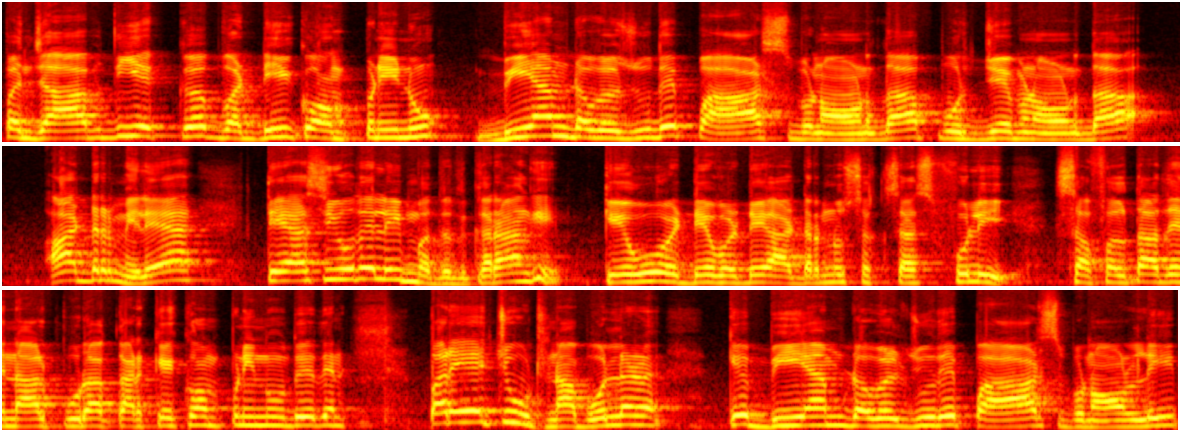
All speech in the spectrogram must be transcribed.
ਪੰਜਾਬ ਦੀ ਇੱਕ ਵੱਡੀ ਕੰਪਨੀ ਨੂੰ BMW ਦੇ ਪਾਰਟਸ ਬਣਾਉਣ ਦਾ, ਪੁਰਜੇ ਬਣਾਉਣ ਦਾ ਆਰਡਰ ਮਿਲਿਆ ਹੈ ਤੇ ਅਸੀਂ ਉਹਦੇ ਲਈ ਮਦਦ ਕਰਾਂਗੇ ਕਿ ਉਹ ਐਡੇ ਵੱਡੇ ਆਰਡਰ ਨੂੰ ਸਕਸੈਸਫੁਲੀ ਸਫਲਤਾ ਦੇ ਨਾਲ ਪੂਰਾ ਕਰਕੇ ਕੰਪਨੀ ਨੂੰ ਦੇ ਦੇਣ। ਪਰ ਇਹ ਝੂਠ ਨਾ ਬੋਲਣ ਕਿ BMW ਦੇ ਪਾਰਟਸ ਬਣਾਉਣ ਲਈ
